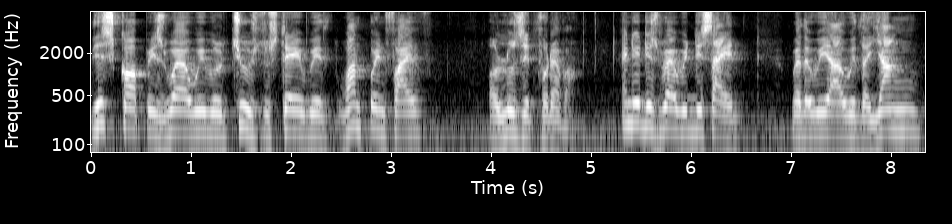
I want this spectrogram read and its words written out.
This COP is where we will choose to stay with 1.5 or lose it forever. And it is where we decide whether we are with the young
